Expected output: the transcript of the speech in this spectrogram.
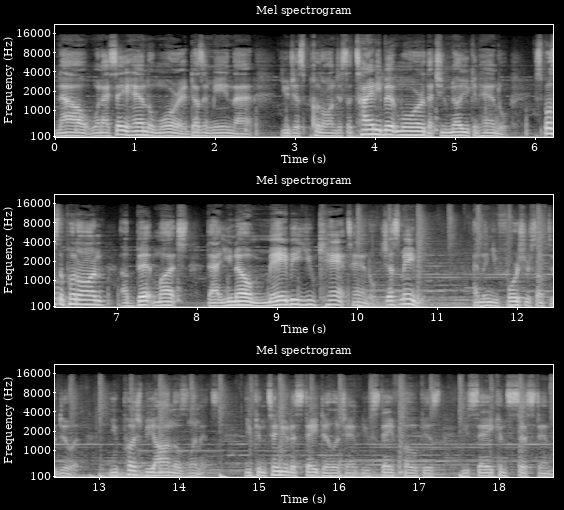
Now, when I say handle more, it doesn't mean that you just put on just a tiny bit more that you know you can handle. You're supposed to put on a bit much that you know maybe you can't handle, just maybe. And then you force yourself to do it. You push beyond those limits. You continue to stay diligent, you stay focused, you stay consistent,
